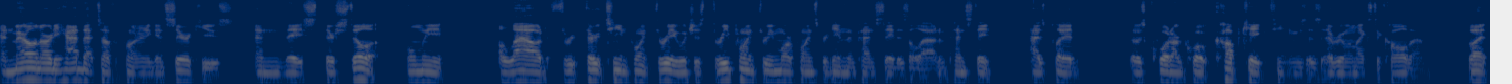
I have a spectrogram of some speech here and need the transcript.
And Maryland already had that tough opponent against Syracuse, and they they're still only allowed 13.3, which is 3.3 more points per game than Penn State is allowed. And Penn State has played those quote unquote cupcake teams, as everyone likes to call them. But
